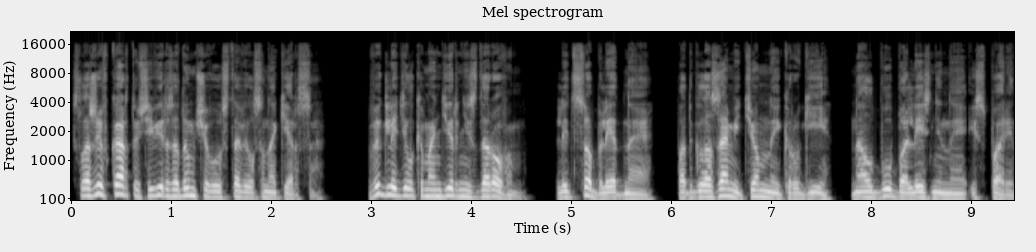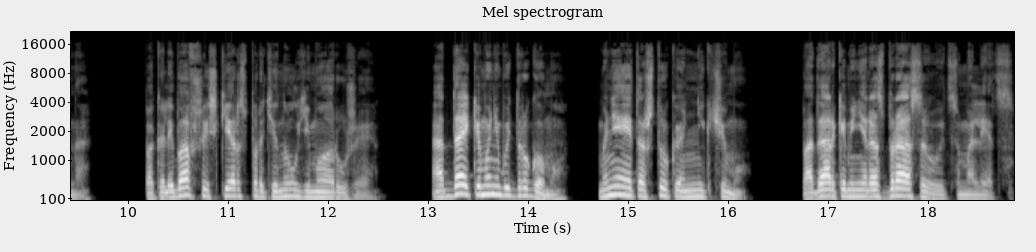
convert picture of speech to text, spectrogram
Сложив карту, Севир задумчиво уставился на Керса. Выглядел командир нездоровым. Лицо бледное, под глазами темные круги, на лбу болезненная испарина. Поколебавшись, Керс протянул ему оружие. «Отдай кому-нибудь другому. Мне эта штука ни к чему». «Подарками не разбрасываются, малец»,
